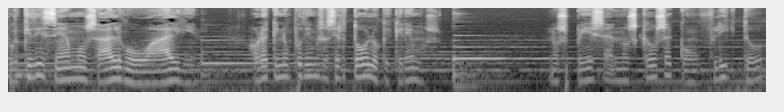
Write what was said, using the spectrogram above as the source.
¿por qué deseamos algo o a alguien ahora que no podemos hacer todo lo que queremos? Nos pesa, nos causa conflicto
